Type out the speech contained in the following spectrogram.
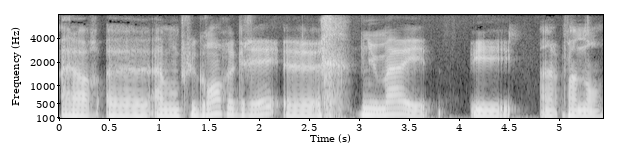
Alors, euh, à mon plus grand regret, euh, Numa est, enfin non,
